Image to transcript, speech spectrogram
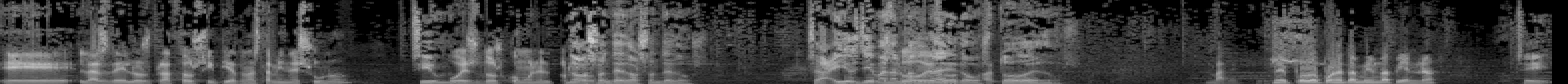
eh, las de los brazos y piernas también es uno. Sí, uno. Pues dos como en el torso. no, son de dos, son de dos. O sea, ellos llevan armadura de de dos, vale. todo de dos. Vale, pues. ¿Me puedo poner también una pierna? Sí.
